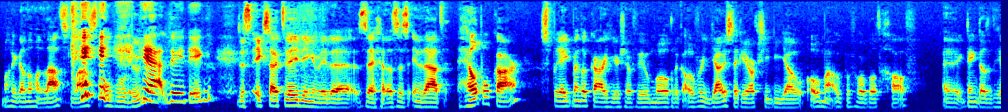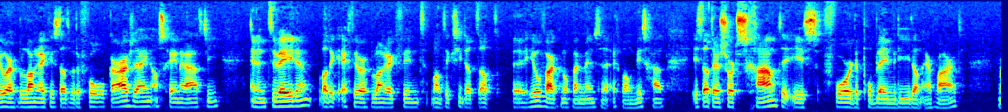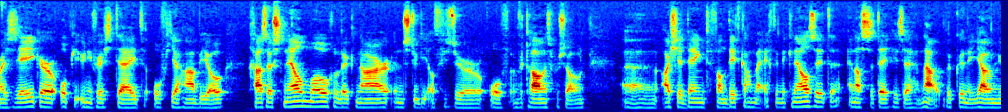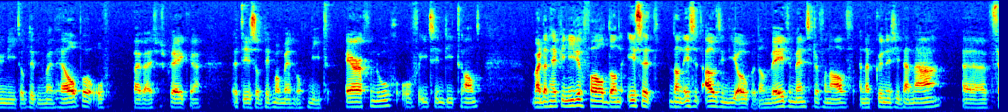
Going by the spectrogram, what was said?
Mag ik dan nog een laatste, laatste oproep doen? ja, doe je ding. Dus ik zou twee dingen willen zeggen. Dat is dus inderdaad, help elkaar. Spreek met elkaar hier zoveel mogelijk over. Juist de reactie die jouw oma ook bijvoorbeeld gaf. Uh, ik denk dat het heel erg belangrijk is dat we er voor elkaar zijn als generatie. En een tweede, wat ik echt heel erg belangrijk vind, want ik zie dat dat uh, heel vaak nog bij mensen echt wel misgaat, is dat er een soort schaamte is voor de problemen die je dan ervaart. Maar zeker op je universiteit of je HBO, ga zo snel mogelijk naar een studieadviseur of een vertrouwenspersoon. Uh, als je denkt van dit kan me echt in de knel zitten. En als ze tegen je zeggen, nou we kunnen jou nu niet op dit moment helpen. Of bij wijze van spreken, het is op dit moment nog niet erg genoeg of iets in die trant. Maar dan heb je in ieder geval, dan is het, dan is het oud in die open. Dan weten mensen ervan af en dan kunnen ze daarna uh,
